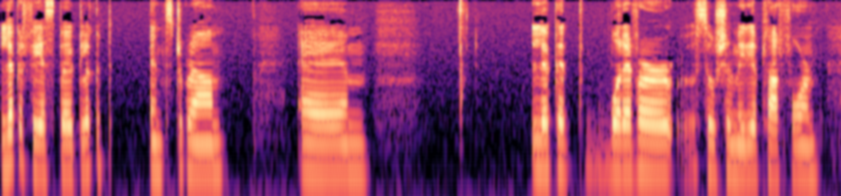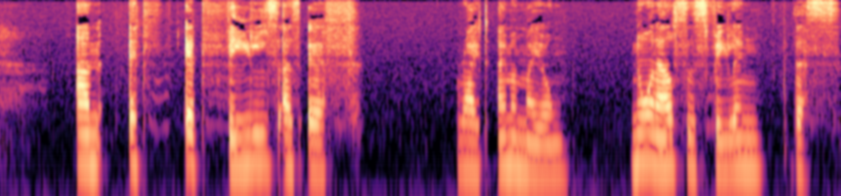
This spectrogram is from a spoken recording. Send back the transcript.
look at Facebook, look at Instagram, um, look at whatever social media platform, and it it feels as if, right, I'm on my own. No one else is feeling this.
